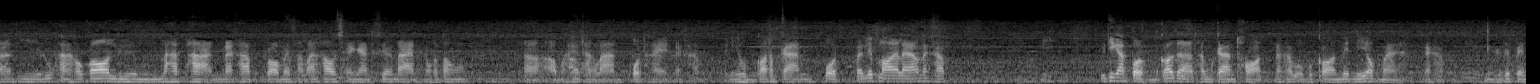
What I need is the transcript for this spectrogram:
บางทีลูกค้าเขาก็ลืมรหัสผ่านนะครับก็ไม่สามารถเข้าใช้งานเครื่องได้นะครับก็ต้องเอามาให้ทางร้านปลดให้นะครับอันนี้ผมก็ทำการปลดไปเรียบร้อยแล้วนะครับ วิธีการปลดผมก็จะทำการถอดนะครับ อุปกรณ์เม็ดนี้ออกมานะครับนี่ก็จะเป็น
